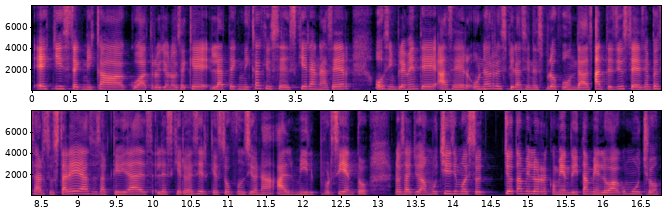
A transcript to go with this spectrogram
X, técnica 4, yo no sé qué, la técnica que ustedes quieran hacer o simplemente hacer unas respiraciones profundas antes de ustedes empezar sus tareas, sus actividades, les quiero decir que esto funciona al mil por ciento, nos ayuda muchísimo, esto yo también lo recomiendo y también lo hago mucho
